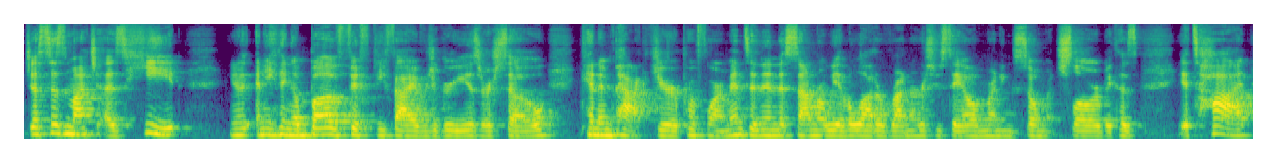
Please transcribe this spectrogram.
Just as much as heat you know anything above 55 degrees or so can impact your performance and in the summer we have a lot of runners who say oh i'm running so much slower because it's hot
